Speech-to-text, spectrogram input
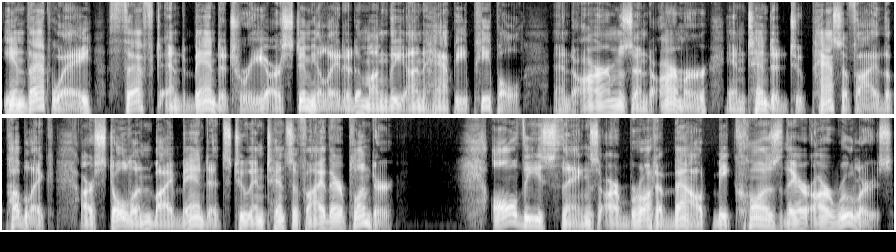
In that way, theft and banditry are stimulated among the unhappy people, and arms and armor, intended to pacify the public, are stolen by bandits to intensify their plunder. All these things are brought about because there are rulers.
